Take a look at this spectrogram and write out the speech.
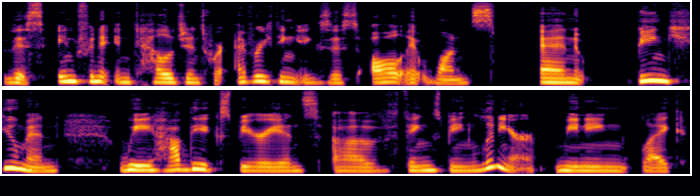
this infinite intelligence where everything exists all at once. And being human, we have the experience of things being linear, meaning like,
